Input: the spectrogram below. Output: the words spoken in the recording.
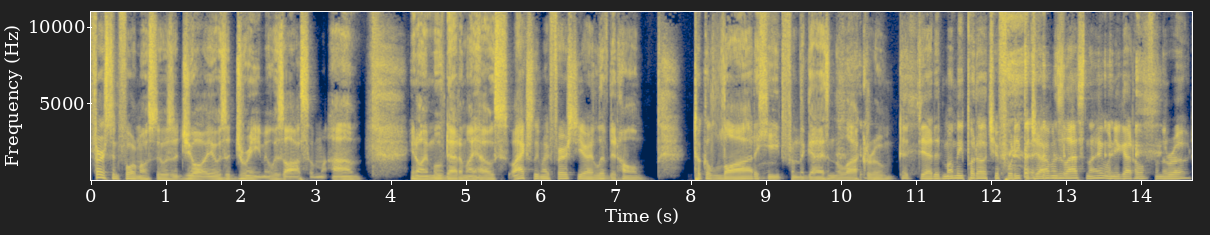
first and foremost, it was a joy. It was a dream. It was awesome. Um, you know, I moved out of my house. Well, actually, my first year I lived at home took a lot of heat from the guys in the locker room. Did, yeah, did mommy put out your footy pajamas last night when you got home from the road?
